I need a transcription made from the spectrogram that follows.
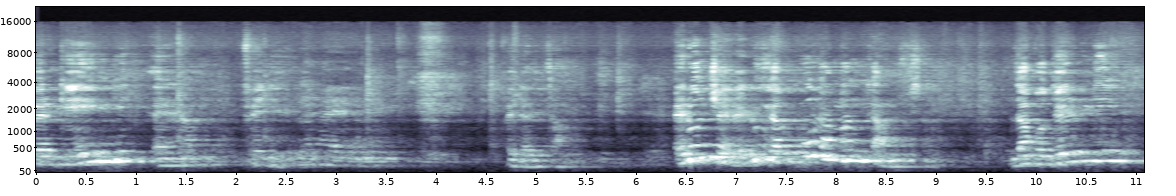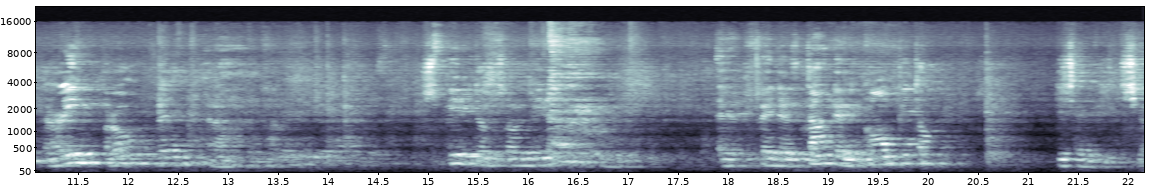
perché egli era fedele. Fedeltà. E non c'era in lui alcuna mancanza da potergli rimproverare. Spirito straordinario e fedeltà nel compito di servizio.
